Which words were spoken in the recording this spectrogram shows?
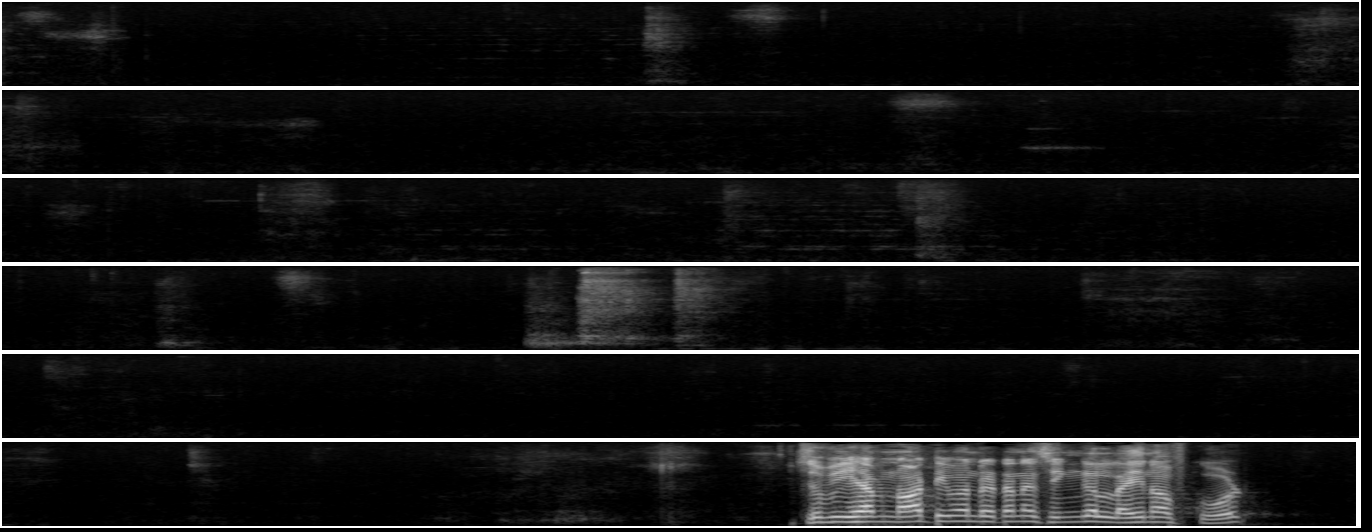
So we have not even written a single line of code.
